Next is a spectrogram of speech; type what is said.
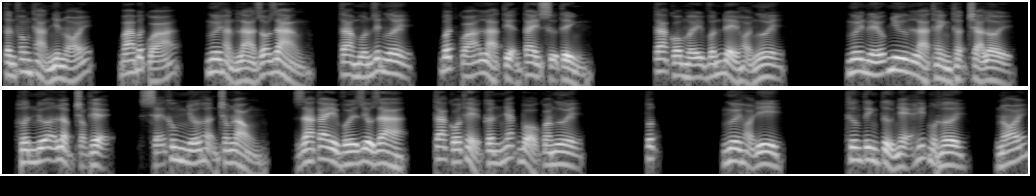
Tần Phong thản nhiên nói, ba bất quá, ngươi hẳn là rõ ràng, ta muốn giết ngươi, bất quá là tiện tay sự tình. Ta có mấy vấn đề hỏi ngươi. Ngươi nếu như là thành thật trả lời, hơn nữa lập trọng thệ, sẽ không nhớ hận trong lòng, ra tay với Diêu gia, ta có thể cân nhắc bỏ qua ngươi. Tốt. Ngươi hỏi đi. Thương tinh tử nhẹ hít một hơi, nói.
